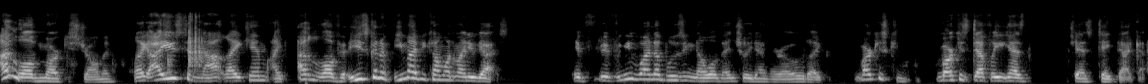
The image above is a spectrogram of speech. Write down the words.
I love Marcus Stroman. Like I used to not like him. I I love him. He's gonna. He might become one of my new guys. If if we wind up losing Noah eventually down the road, like Marcus can. Marcus definitely has a chance to take that guy.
